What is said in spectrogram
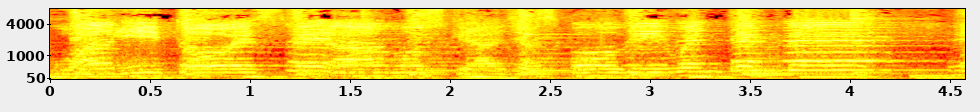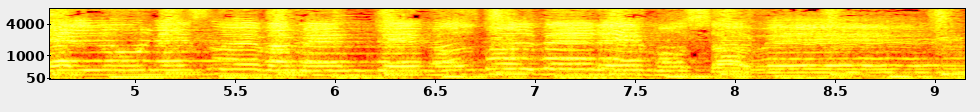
Juanito, esperamos que hayas podido entender. El lunes nuevamente nos volveremos a ver.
